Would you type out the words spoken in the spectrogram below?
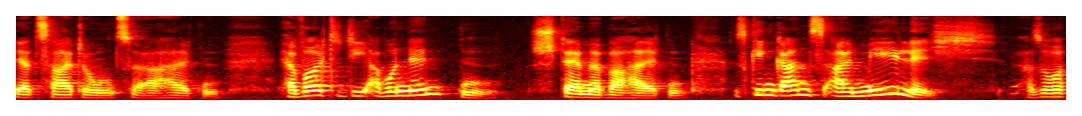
der Zeitungen zu erhalten. Er wollte die Abonnentenstämme behalten. Es ging ganz allmählich. Also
